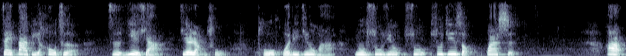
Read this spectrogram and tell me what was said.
在大臂后侧至腋下接壤处涂活力精华，用舒筋舒舒筋手刮拭。二，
